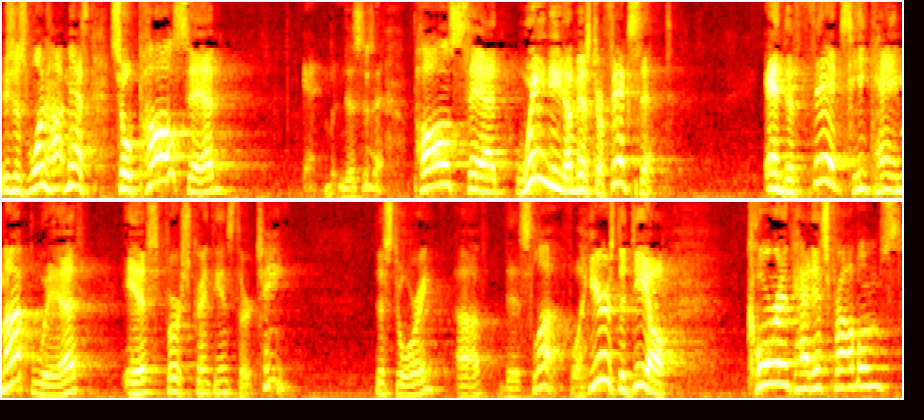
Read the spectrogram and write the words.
It's just one hot mess. So Paul said, this is it. Paul said, we need a Mr. Fix It. And the fix he came up with is 1 Corinthians 13, the story of this love. Well, here's the deal Corinth had its problems,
